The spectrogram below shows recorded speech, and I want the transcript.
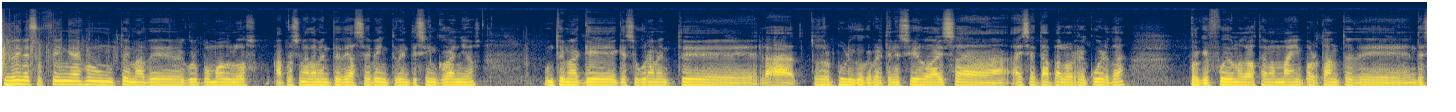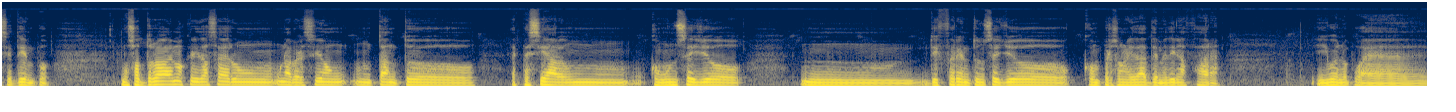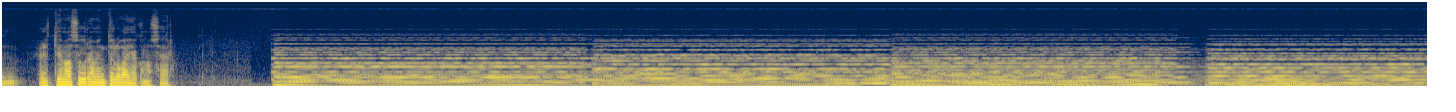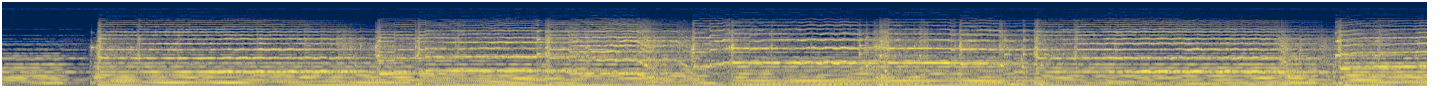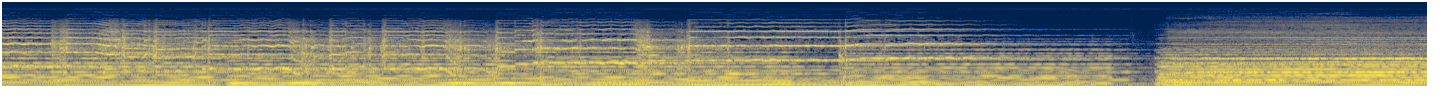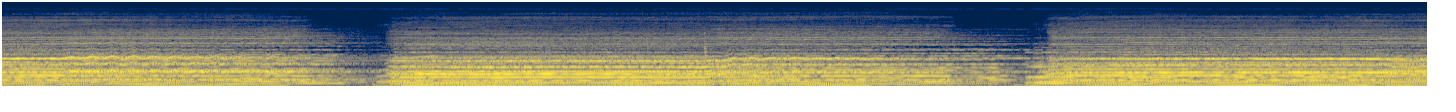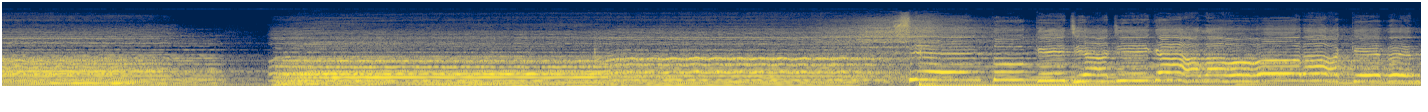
Viene su fin es un tema del grupo Módulos, aproximadamente de hace 20-25 años, un tema que, seguramente todo el público que perteneció a esa, etapa lo recuerda, porque fue uno de los temas más importantes de, ese tiempo. Nosotros hemos querido hacer una versión un tanto especial, con un sello mm, diferente, un sello con personalidad de Medina Zara. Y bueno, pues el tema seguramente lo vaya a conocer.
